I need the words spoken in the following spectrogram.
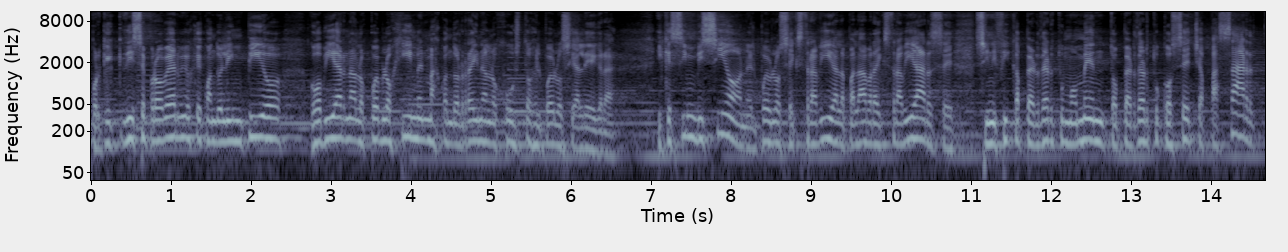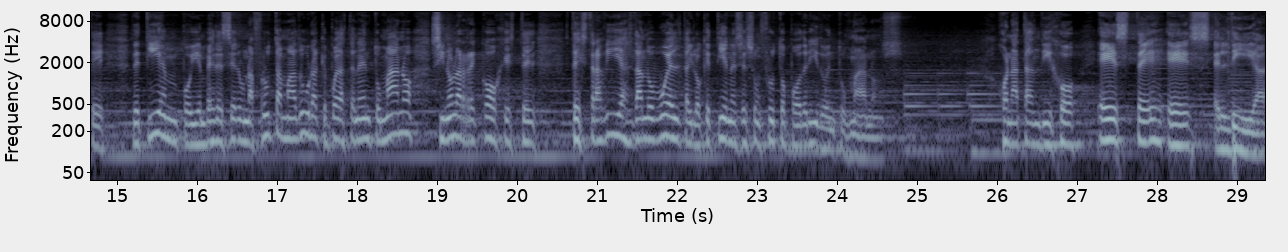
porque dice Proverbios que cuando el impío gobierna, los pueblos gimen, más cuando reinan los justos, el pueblo se alegra. Y que sin visión el pueblo se extravía. La palabra extraviarse significa perder tu momento, perder tu cosecha, pasarte de tiempo y en vez de ser una fruta madura que puedas tener en tu mano, si no la recoges, te, te extravías dando vuelta y lo que tienes es un fruto podrido en tus manos. Jonatán dijo, este es el día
